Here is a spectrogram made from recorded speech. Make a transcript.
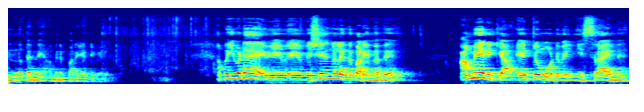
എന്ന് തന്നെ അതിന് പറയേണ്ടി വരും. അപ്പൊ ഇവിടെ വിഷയങ്ങൾ എന്ന് പറയുന്നത് അമേരിക്ക ഏറ്റവും ഒടുവിൽ ഇസ്രായേലിന്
